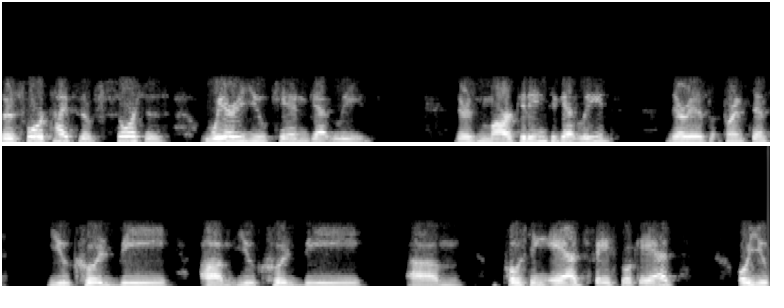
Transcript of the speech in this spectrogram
there's four types of sources where you can get leads. There's marketing to get leads. There is, for instance, you could be um, you could be um, posting ads, Facebook ads, or you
